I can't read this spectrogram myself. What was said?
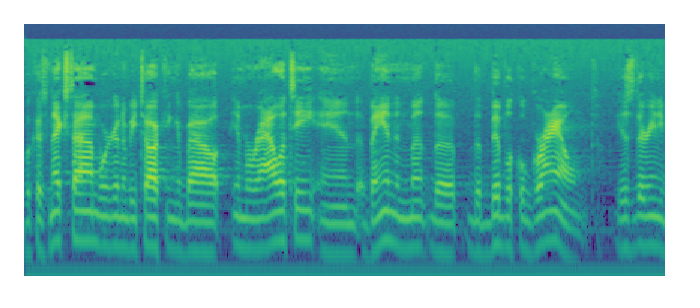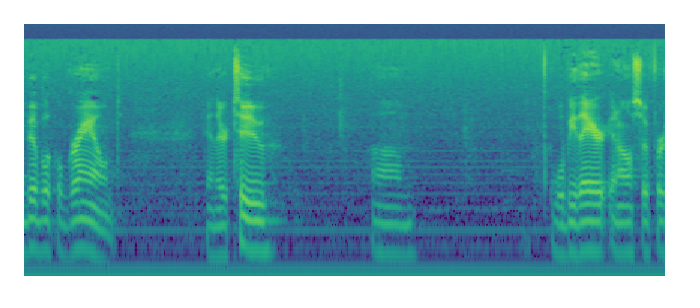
because next time we're going to be talking about immorality and abandonment, the, the biblical ground. Is there any biblical ground? And there are two. Um, will be there, and also 1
